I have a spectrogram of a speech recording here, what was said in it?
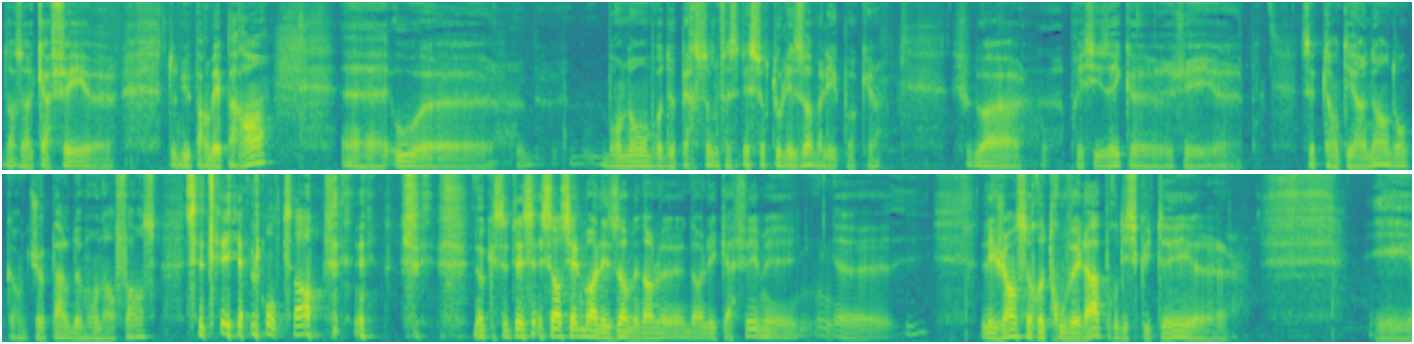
dans un café euh, tenu par mes parents, euh, où euh, bon nombre de personnes, enfin c'était surtout les hommes à l'époque. Hein. Je dois préciser que j'ai 71 ans, donc quand je parle de mon enfance, c'était il y a longtemps. donc c'était essentiellement les hommes dans, le, dans les cafés, mais les gens se retrouvaient là pour discuter. et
